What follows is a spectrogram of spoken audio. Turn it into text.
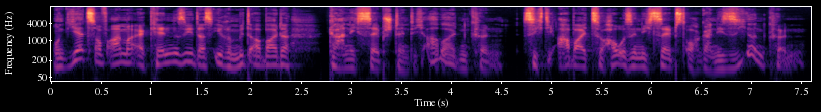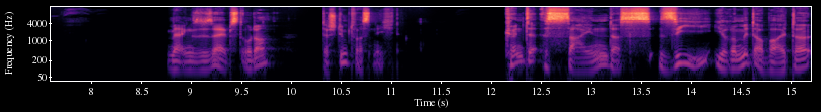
Und jetzt auf einmal erkennen Sie, dass Ihre Mitarbeiter gar nicht selbstständig arbeiten können, sich die Arbeit zu Hause nicht selbst organisieren können. Merken Sie selbst, oder? Da stimmt was nicht. Könnte es sein, dass Sie Ihre Mitarbeiter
